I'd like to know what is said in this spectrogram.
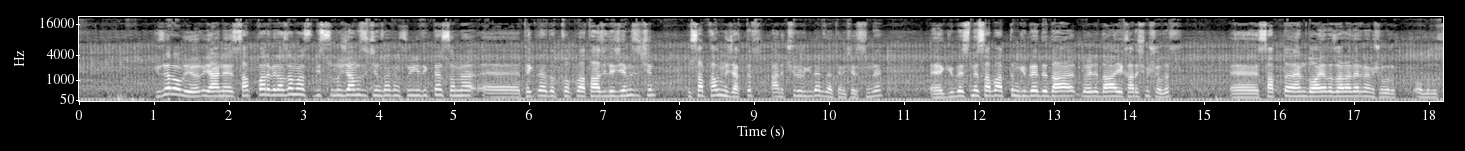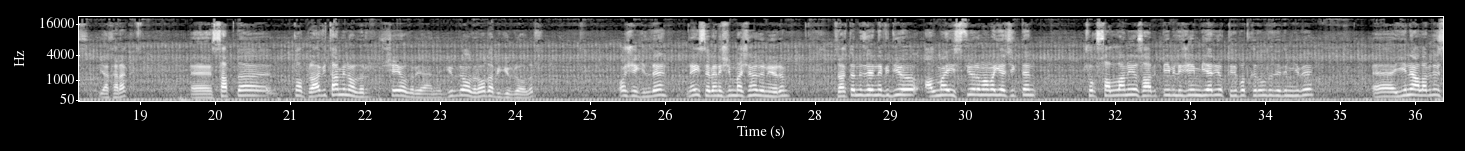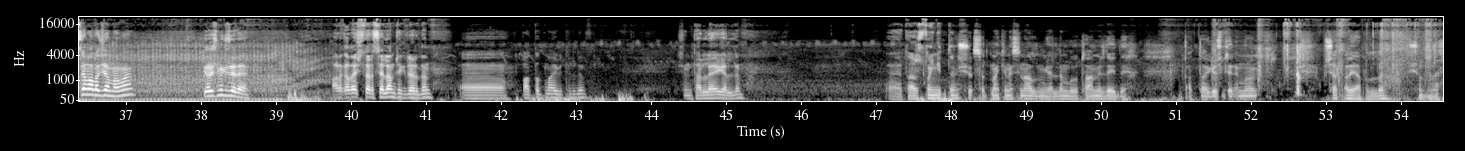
Güzel oluyor. Yani sap var biraz ama biz sulayacağımız için zaten suyu yedikten sonra e, tekrar da toprağa tazeleyeceğimiz için bu sap kalmayacaktır. Hani çürür gider zaten içerisinde. E, gübresinde sabah attım. Gübre de daha böyle daha iyi karışmış olur. E, sap da hem doğaya da zarar vermemiş olur, oluruz yakarak. E, sap da toprağa vitamin olur. Şey olur yani. Gübre olur. O da bir gübre olur. O şekilde. Neyse ben işin başına dönüyorum. Traktörün üzerine video almayı istiyorum ama gerçekten çok sallanıyor. Sabitleyebileceğim bir yer yok. Tripod kırıldı dediğim gibi. Ee, yine alabilirsem alacağım ama. Görüşmek üzere. Arkadaşlar selam tekrardan. Ee, patlatmayı bitirdim. Şimdi tarlaya geldim. Ee, Tarsus'tan gittim. Şu sırt makinesini aldım geldim. Bu tamirdeydi. Hatta göstereyim bunun bıçakları yapıldı. Şunlar.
